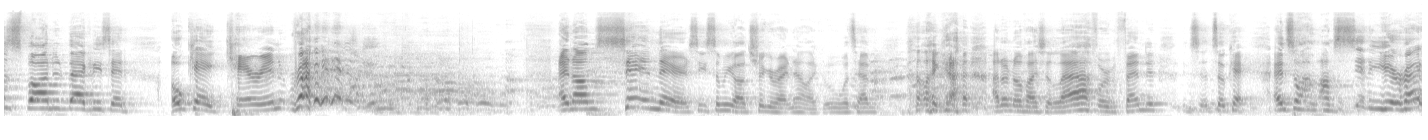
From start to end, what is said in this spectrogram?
responded back and he said, Okay, Karen, right? and I'm sitting there. See, some of y'all trigger right now, like, what's happening? like, I, I, don't know if I should laugh or offended. It's, it's okay. And so I'm, I'm sitting here, right?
